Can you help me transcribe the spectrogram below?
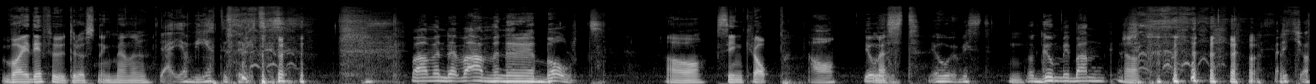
Vad är det för utrustning menar du? Ja, jag vet inte riktigt. vad, använder, vad använder Bolt? Ja, sin kropp Ja, jo, mest. Jo, visst. Mm. Något gummiband kanske? Ja.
